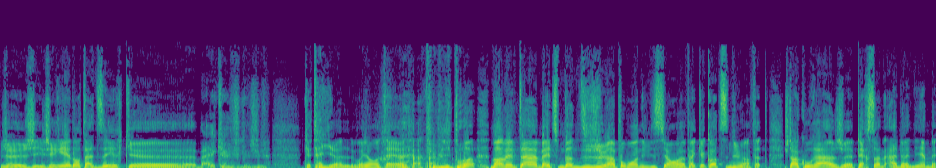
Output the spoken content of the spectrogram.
J'ai j'ai rien d'autre à dire que, ben, que, que, je- que ta gueule. Voyons, t'as- publie pas. Mais en même temps, ben, tu me donnes du jus, hein, pour mon émission. Euh, Fait que continue, en fait. Je t'encourage, euh, personne anonyme.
